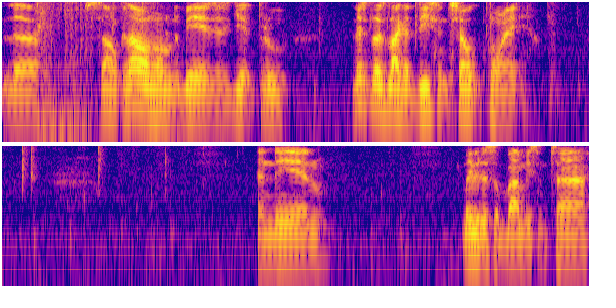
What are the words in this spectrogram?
Little something, because I don't want them to be able to just get through. This looks like a decent choke point. And then maybe this will buy me some time.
